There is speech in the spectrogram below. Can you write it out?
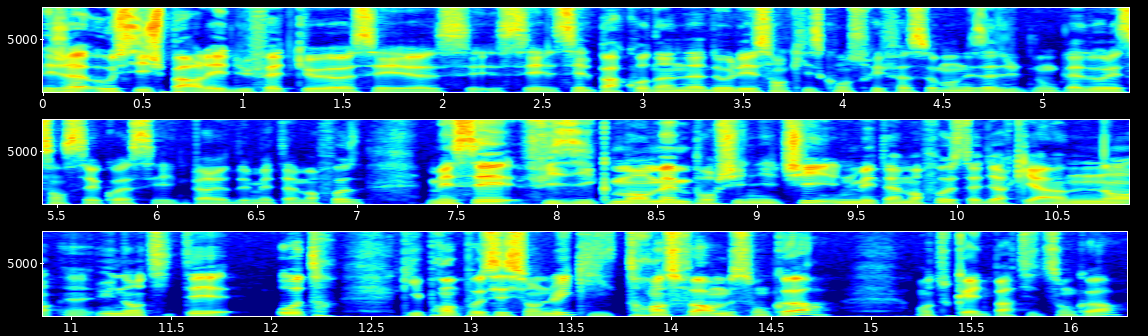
déjà aussi, je parlais du fait que euh, c'est euh, c'est- le parcours d'un adolescent qui se construit face au monde des adultes. Donc l'adolescence, c'est quoi? C'est une période de métamorphose. Mais c'est physiquement, même pour Shinichi, une métamorphose. C'est-à-dire qu'il y a un une entité autre qui prend possession de lui, qui transforme son corps. En tout cas, une partie de son corps.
